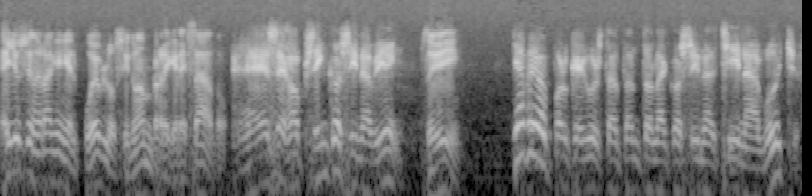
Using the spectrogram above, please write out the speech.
ellos cenarán en el pueblo si no han regresado. Ese Hobson cocina bien. Sí. Ya veo por qué gusta tanto la cocina china a muchos.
